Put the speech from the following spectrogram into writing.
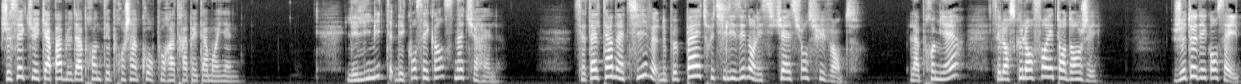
Je sais que tu es capable d'apprendre tes prochains cours pour rattraper ta moyenne. Les limites des conséquences naturelles. Cette alternative ne peut pas être utilisée dans les situations suivantes. La première, c'est lorsque l'enfant est en danger, je te déconseille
